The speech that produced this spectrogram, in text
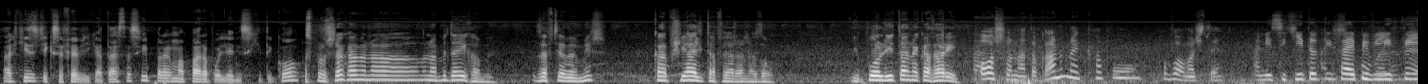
αρχίζει και ξεφεύγει η κατάσταση, πράγμα πάρα πολύ ανησυχητικό. Ας προσέχαμε να, να μην τα είχαμε. Δεν φταίμε εμείς, κάποιοι άλλοι τα φέραν εδώ. Η πόλη ήταν καθαρή. Όσο να το κάνουμε, κάπου φοβόμαστε. Ανησυχείτε ότι θα επιβληθεί.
